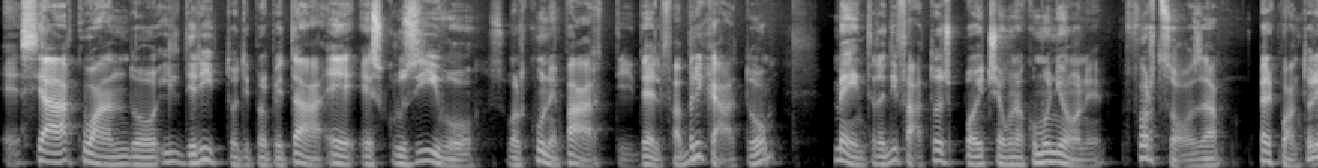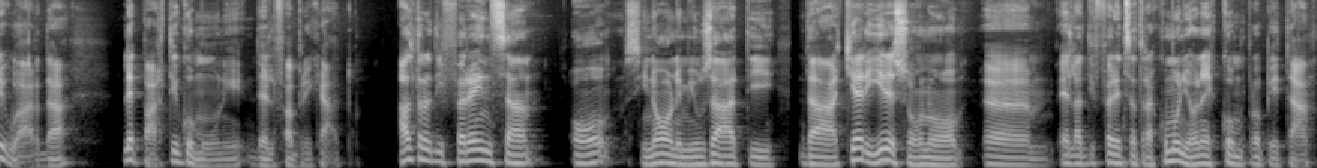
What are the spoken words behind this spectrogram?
eh, si ha quando il diritto di proprietà è esclusivo su alcune parti del fabbricato, mentre di fatto poi c'è una comunione forzosa per quanto riguarda le parti comuni del fabbricato. Altra differenza o sinonimi usati da chiarire sono eh, è la differenza tra comunione e comproprietà.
